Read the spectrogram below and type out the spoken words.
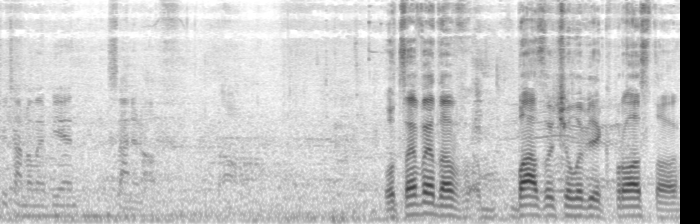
two-time Olympian, signing off. Оце видав базу чоловік просто.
